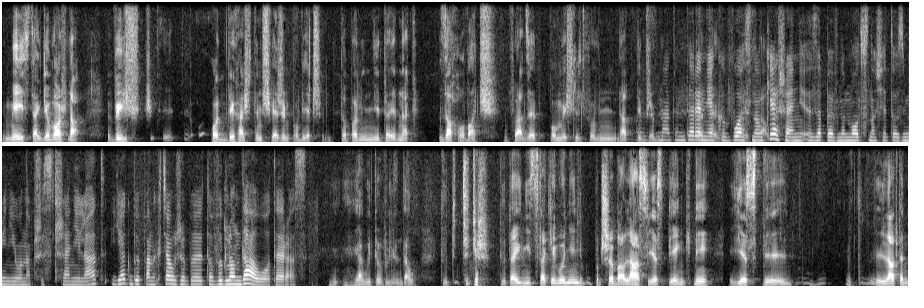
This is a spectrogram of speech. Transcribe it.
miejsca, gdzie można wyjść, oddychać tym świeżym powietrzem, to powinni to jednak zachować. Władze pomyśleć powinni nad tym, żeby... Na ten teren jak własną kieszeń zapewne mocno się to zmieniło na przestrzeni lat. Jakby pan chciał, żeby to wyglądało teraz? Jakby to wyglądało? Tu, tu, przecież tutaj nic takiego nie, nie potrzeba. Las jest piękny, jest y, latem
